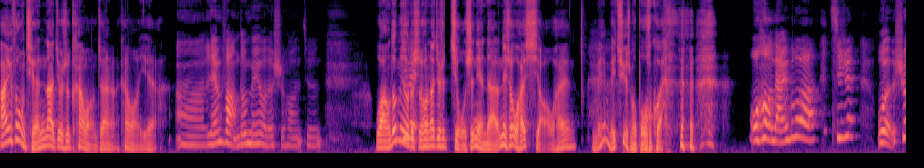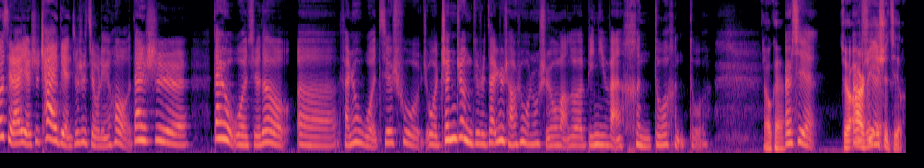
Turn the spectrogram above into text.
？iPhone 前那就是看网站啊，看网页啊，嗯、连网都没有的时候，就网都没有的时候，那就是九十年代了。那时候我还小，我还没没去什么博物馆。我好难过啊。其实我说起来也是差一点，就是九零后，但是。但是我觉得，呃，反正我接触，我真正就是在日常生活中使用网络，比你晚很多很多，OK，而且就是二十一世纪了。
